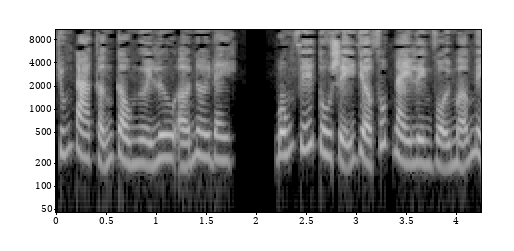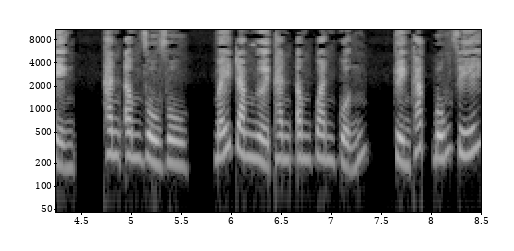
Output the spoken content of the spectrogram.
chúng ta khẩn cầu người lưu ở nơi đây. Bốn phía tu sĩ giờ phút này liền vội mở miệng, thanh âm vù vù, mấy trăm người thanh âm quanh quẩn, truyền khắp bốn phía,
